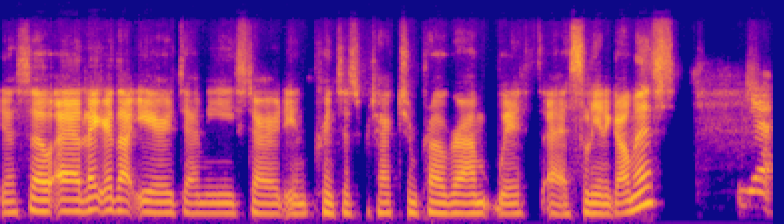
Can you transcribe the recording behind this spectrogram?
Yeah. So uh, later that year, Demi starred in Princess Protection Program with uh, Selena Gomez, Yeah.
